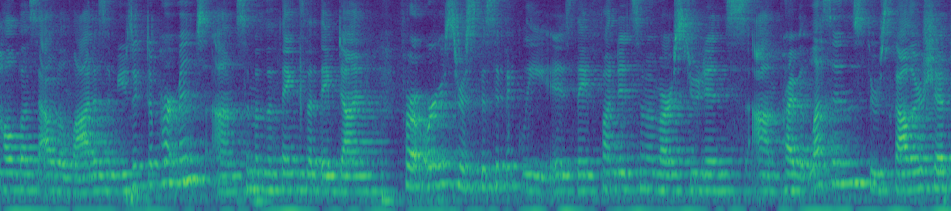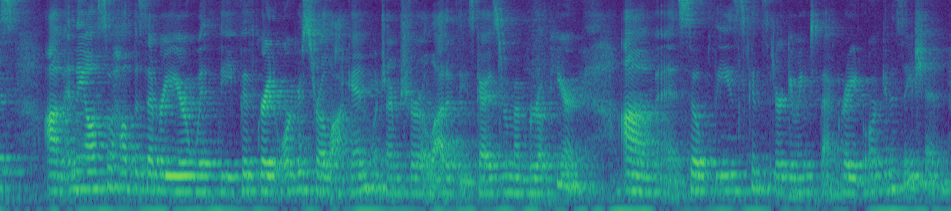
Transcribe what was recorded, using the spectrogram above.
help us out a lot as a music department. Um, some of the things that they've done for our orchestra specifically is they've funded some of our students' um, private lessons through scholarships, and they also help us every year with the fifth grade orchestra lock-in, which I'm sure a lot of these guys remember up here. Um, so please consider giving to that great organization.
